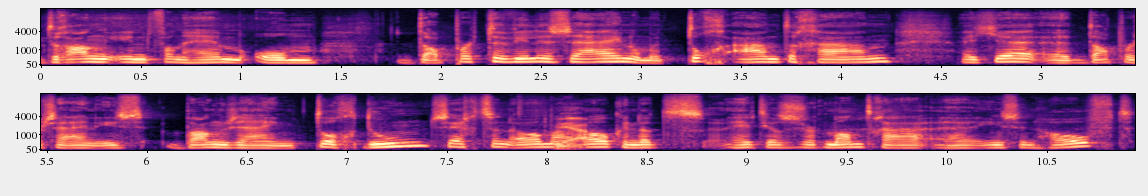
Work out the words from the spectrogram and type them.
drang in van hem om dapper te willen zijn, om het toch aan te gaan. Weet je, uh, dapper zijn is bang zijn, toch doen, zegt zijn oma ja. ook. En dat heeft hij als een soort mantra in zijn hoofd.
